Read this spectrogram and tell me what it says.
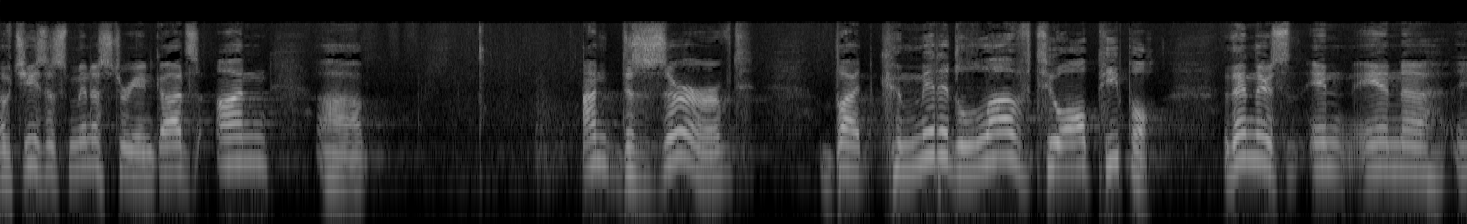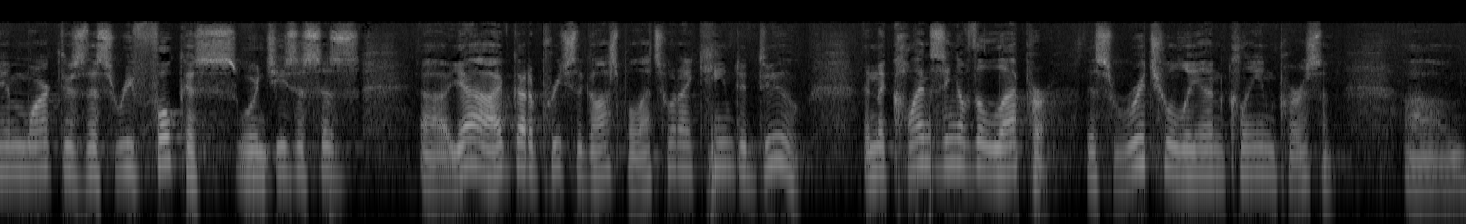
of Jesus' ministry and God's un, uh, undeserved but committed love to all people. Then there's in in, uh, in Mark, there's this refocus when Jesus says, uh, "Yeah, I've got to preach the gospel. That's what I came to do." And the cleansing of the leper, this ritually unclean person. Um,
